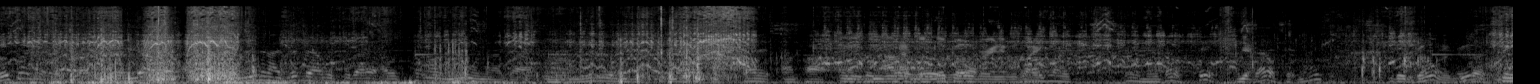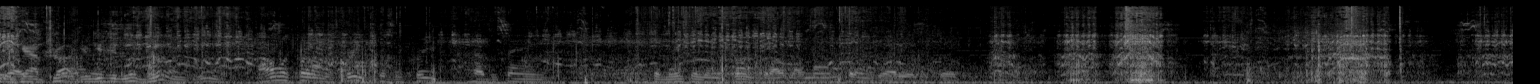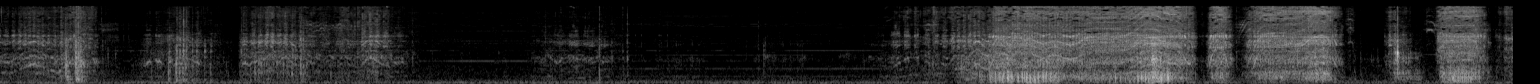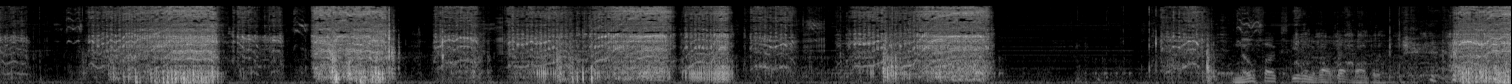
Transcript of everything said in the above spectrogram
Yeah. That'll fit nice. good going, good. Single cab truck. You get it look good. Yeah. Good good. I almost put it on the creek because the creek had the same dimensions in the front, but I was like, no, I'm putting the gladiator instead. Fucks about that bumper.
